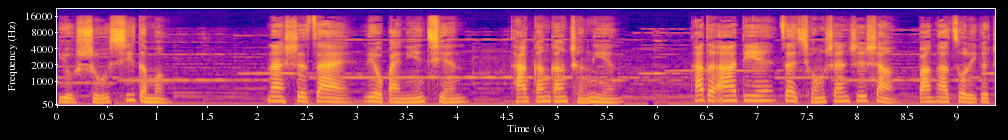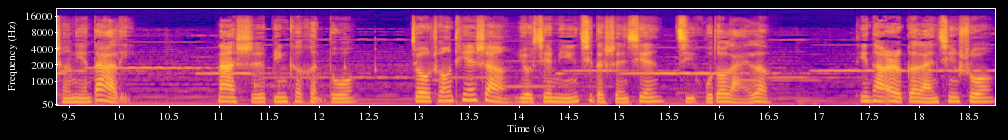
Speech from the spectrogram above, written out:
又熟悉的梦。那是在六百年前，他刚刚成年，他的阿爹在琼山之上帮他做了一个成年大礼。那时宾客很多。九重天上有些名气的神仙几乎都来了。听他二哥蓝青说，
